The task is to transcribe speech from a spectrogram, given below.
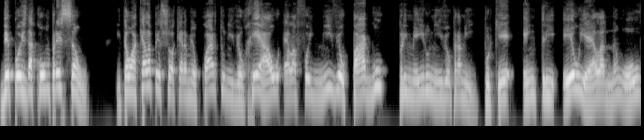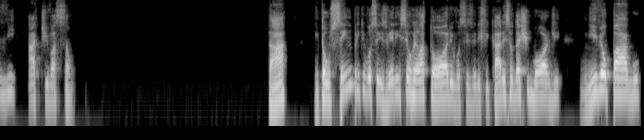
depois da compressão. Então, aquela pessoa que era meu quarto nível real, ela foi nível pago, primeiro nível para mim, porque entre eu e ela não houve ativação. Tá? Então, sempre que vocês verem seu relatório, vocês verificarem seu dashboard, nível pago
